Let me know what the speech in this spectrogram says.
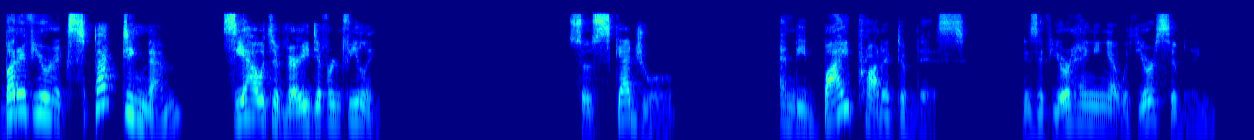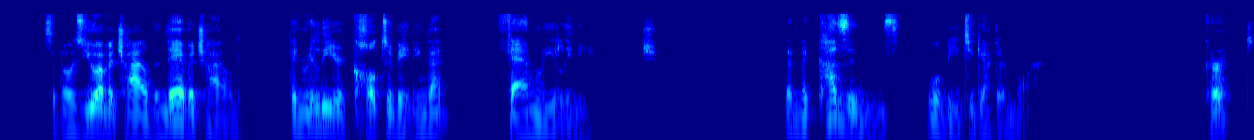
But if you're expecting them, see how it's a very different feeling. So schedule. And the byproduct of this is if you're hanging out with your sibling, suppose you have a child and they have a child, then really you're cultivating that family lineage. Then the cousins will be together more. Correct?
